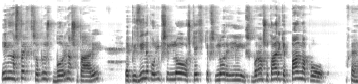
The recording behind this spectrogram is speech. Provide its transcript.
Είναι ένας παίχτης ο οποίος μπορεί να σουτάρει, επειδή είναι πολύ ψηλός και έχει και ψηλό release, μπορεί να σουτάρει και πάνω από ε,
